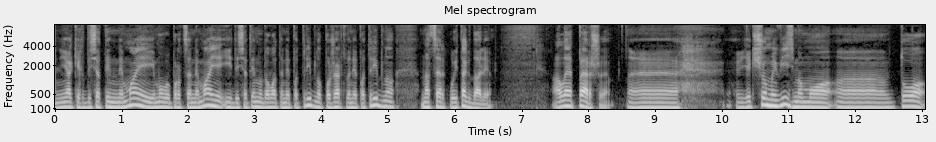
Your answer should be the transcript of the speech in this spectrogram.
ніяких десятин немає, і мови про це немає, і десятину давати не потрібно, пожертви не потрібно на церкву і так далі. Але перше, е, якщо ми візьмемо, то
